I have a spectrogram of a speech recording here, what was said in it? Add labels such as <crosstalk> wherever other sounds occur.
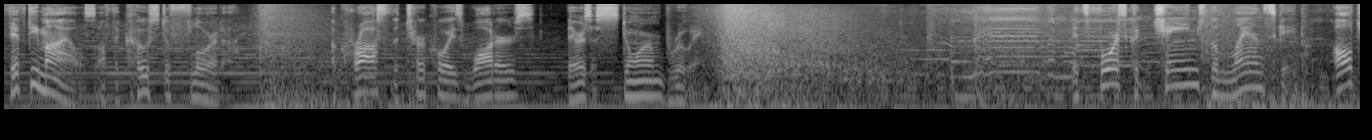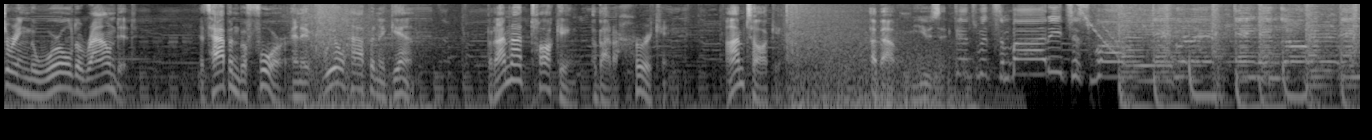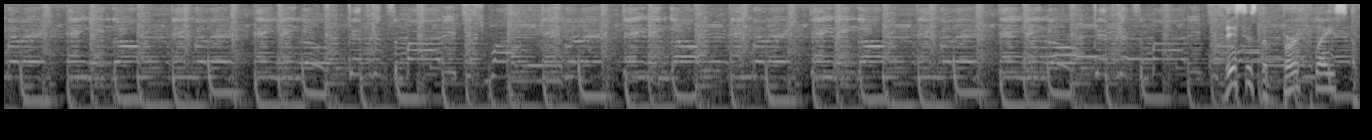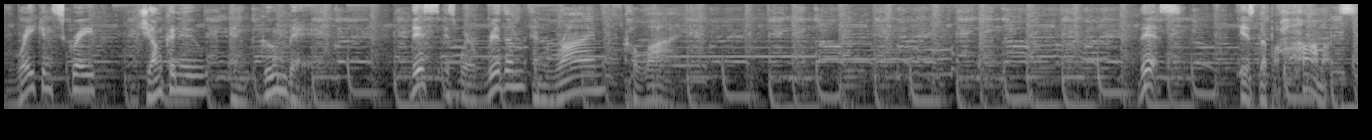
50 miles off the coast of Florida. Across the turquoise waters, there is a storm brewing. Its force could change the landscape, altering the world around it. It's happened before, and it will happen again. But I'm not talking about a hurricane. I'm talking about music. This is the birthplace of Rake and Scrape, Junkanoo, and Goombay. This is where rhythm and rhyme collide. This is the Bahamas.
